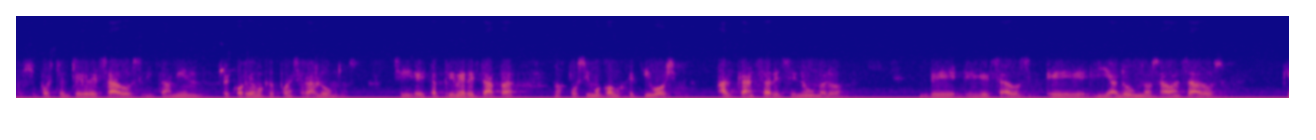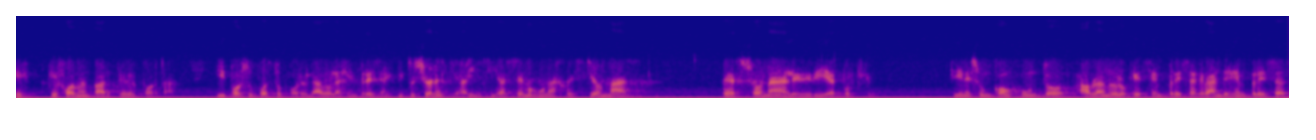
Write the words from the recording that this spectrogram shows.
por supuesto entre egresados, y también recordemos que pueden ser alumnos. ¿sí? Esta primera etapa nos pusimos como objetivos alcanzar ese número de egresados eh, y alumnos avanzados que, que, formen parte del portal. Y por supuesto, por el lado de las empresas e instituciones, que ahí sí hacemos una gestión más personal, le diría, porque tienes un conjunto, hablando de lo que es empresas, grandes empresas,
